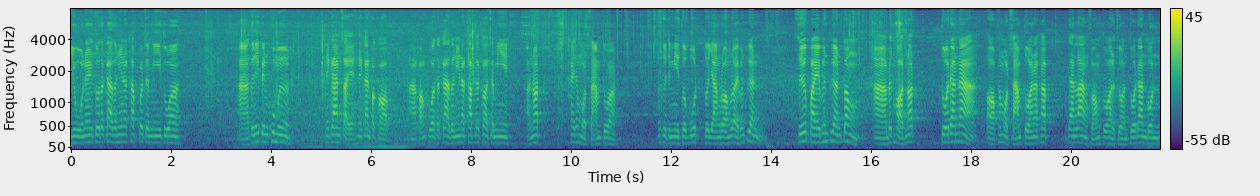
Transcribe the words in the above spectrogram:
อยู่ในตัวตะกร้าตัวนี้นะครับ ก็จะมีตัวอ่าตัวนี้เป็นคู่มือในการใส่ในการประกอบอาของตัวตะกร้าตัวนี้นะครับ แล้วก็จะมีอ่าน็อตให้ทั้งหมด 3 ตัว ก็คือจะมีตัวบูทตัวยางรองด้วยเพื่อนๆ ซื้อไปเพื่อนๆต้องอาไปถอดน็อตตัวด้านหน้าออกทั้งหมด 3 ตัวนะครับ ด้านล่าง 2 ตัวส่วนตัวด้านบน เ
